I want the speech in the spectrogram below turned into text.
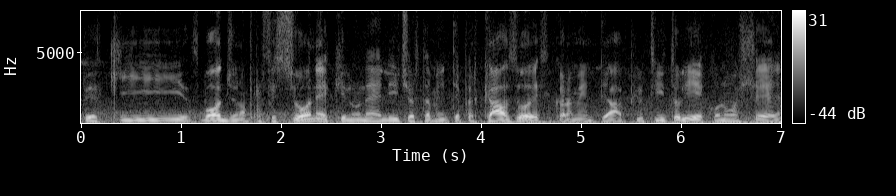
per chi svolge una professione che non è lì certamente per caso e sicuramente ha più titoli e conosce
